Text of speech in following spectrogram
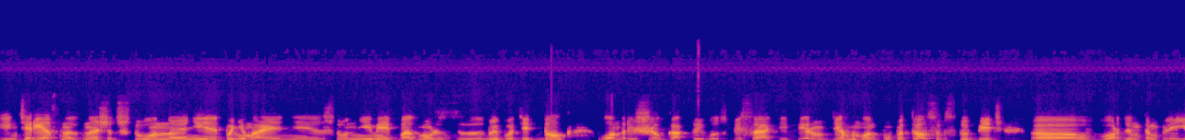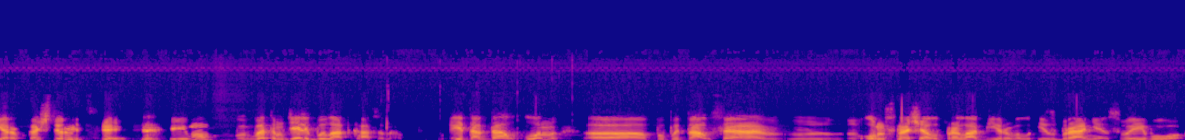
Интересно, значит, что он, э, не понимая, не- что он не имеет возможности выплатить долг, он решил как-то его списать. И первым делом он попытался вступить э, в орден тамплиеров в качестве рыцаря. И ему в этом деле было отказано. И тогда он э, попытался, э, он сначала пролоббировал избрание своего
